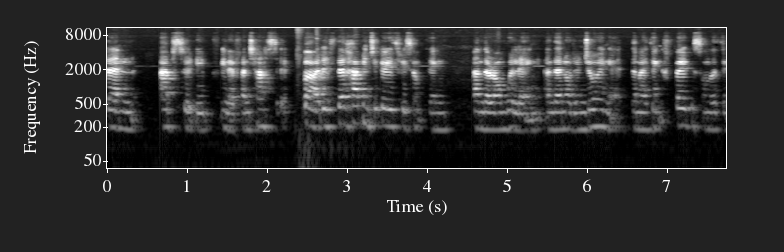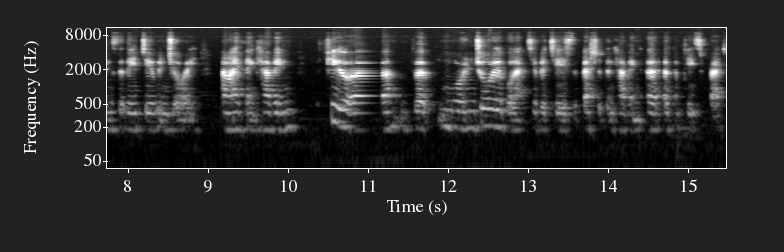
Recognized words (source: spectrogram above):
then absolutely you know fantastic but if they're having to go through something and they're unwilling and they're not enjoying it, then I think focus on the things that they do enjoy And I think having fewer but more enjoyable activities are better than having a, a complete spread.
